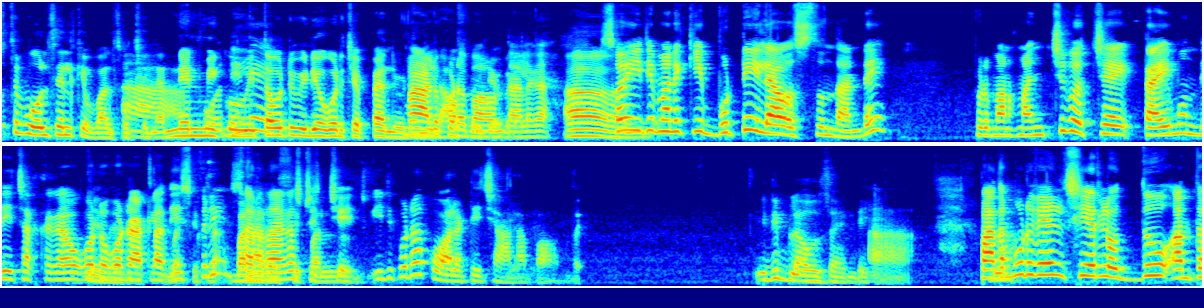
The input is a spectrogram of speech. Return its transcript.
వస్తే హోల్సేల్కి ఇవ్వాల్సి వచ్చింది. నేను మీకు. వితౌట్ వీడియో కూడా చెప్పాను చూడండి, వాళ్ళు కూడా. బాగుండాలిగా. సో ఇది మనకి బుట్టి ఇలా వస్తుందండి. ఇప్పుడు మనకు మంచిగా వచ్చే టైం ఉంది చక్కగా ఒకటి ఒకటి అట్లా తీసుకుని సరదాగా స్టిచ్. చేయొచ్చు ఇది కూడా క్వాలిటీ చాలా బాగుంది. ఇది బ్లౌజ్ అండి. పదమూడు వేలు చీరలు వద్దు అంత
